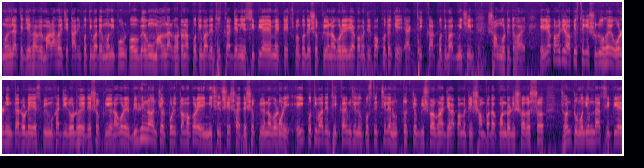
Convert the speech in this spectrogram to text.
মহিলাকে যেভাবে মারা হয়েছে, তারই প্রতিবাদে মণিপুর ও, এবং মালদার ঘটনার প্রতিবাদে ধিক্কার জানিয়ে সিপিআইএম এর টেক্সমুখ দেশপ্রিয়নগর এরিয়া কমিটির পক্ষ থেকে এক ধিক্কার প্রতিবাদ মিছিল সংগঠিত হয়। এরিয়া কমিটির অফিস থেকে শুরু হয়ে ওল্ড নিমতা রোডে এসপি মুখার্জি রোড হয়ে দেশপ্রিয় নগরের বিভিন্ন অঞ্চল পরিক্রমা করে এই মিছিল শেষ হয়। দেশপ্রিয়নগর মোড়ে। এই প্রতিবাদে ধিক্কার মিছিলে উপস্থিত ছিলেন উত্তর চব্বিশ পরগনা জেলা কমিটির সম্পাদক মণ্ডলীর সদস্য ঝন্টু মজুমদার, সিপিআই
